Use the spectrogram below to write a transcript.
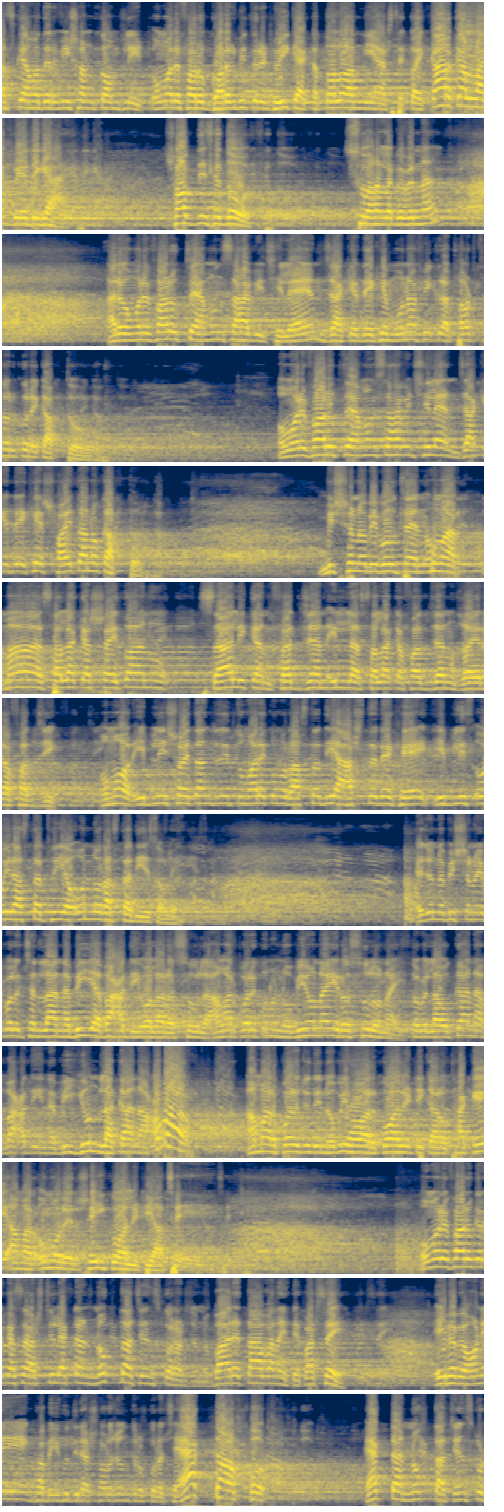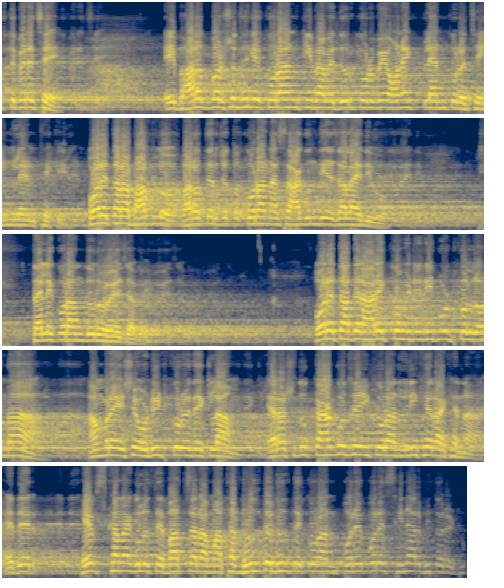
আজকে আমাদের মিশন কমপ্লিট। ওমরে ফারুক ঘরের ভিতরে ঢুইকা একটা তলোয়ার নিয়ে আসছে। কয়, কার কার লাগবে এদিকে সব দিছে কইবেন না? আরে ওমরে ফারুক তো এমন সাহাবী ছিলেন যাকে দেখে মুনাফিকরা থরথর করে কাঁপতো। ওমরে ফারুক তো এমন সাহাবী ছিলেন যাকে দেখে শয়তানও কাঁপতো। বিশ্বনবী বলছেন উমার, মা সালাকা শয়তানু সালিকান ফাজ্জান ইল্লা সালাকা ফাজ্জান গায়রা ফাজ্জিক। ওমর, ইবলিস, শয়তান যদি তোমারে কোনো রাস্তা দিয়ে আসতে দেখে, ইবলিস ওই রাস্তা থুইয়া অন্য রাস্তা দিয়ে চলে। এজন্য বিশ্বনবী বলেছেন, লা নবিয়্যা বাদি ওয়ালা রাসূলা। আমার পরে কোনো নবীও নাই, রাসূলও নাই। তবে লাউকানা বাদি নবিয়্যুন লাকানা আমার আমার পরে যদি নবী হওয়ার কোয়ালিটি কারও থাকে, আমার ওমরের সেই কোয়ালিটি আছে। ওমরে ফারুকের কাছে আসছিল একটা নোক্তা চেঞ্জ করার জন্য। বাইরে তা বানাইতে পারছে? এইভাবে অনেক ভাবে ইহুদিরা ষড়যন্ত্র করেছে। একটা অক্ষর, একটা নোক্তা চেঞ্জ করতে পেরেছে। এই ভারতবর্ষ থেকে কোরআন কীভাবে দূর করবে, অনেক প্ল্যান করেছে ইংল্যান্ড থেকে। পরে তারা ভাবলো, ভারতের যত কোরআন আছে, আগুন দিয়ে জ্বালায় দিব। তাইলে কোরআন দূর হয়ে যাবে। পরে তাদের আরেক কমিটি রিপোর্ট করল, না, আমরা এসে অডিট করে দেখলাম, এরা শুধু কাগজে এই কোরআন লিখে রাখে না। এদের হেফসখানাগুলোতে বাচ্চারা মাথা ঢুলতে ঢুলতে কোরআন পরে পরে সিনার ভিতরে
